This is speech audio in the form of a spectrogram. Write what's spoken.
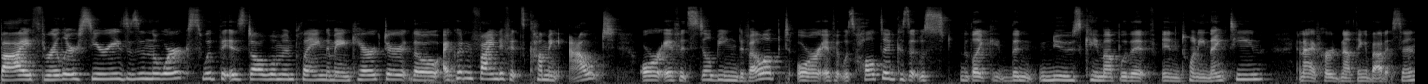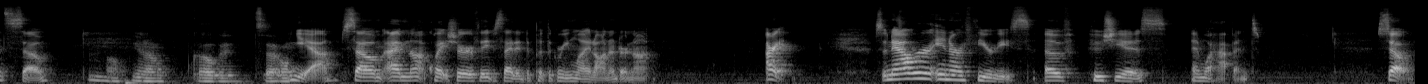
spy thriller series is in the works with the Isdal woman playing the main character, though I couldn't find if it's coming out or if it's still being developed or if it was halted because it was like the news came up with it in 2019 and I've heard nothing about it since, so mm. Oh, you know, COVID. So yeah, so I'm not quite sure if they decided to put the green light on it or not. All right. So now we're in our theories of who she is and what happened. So,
